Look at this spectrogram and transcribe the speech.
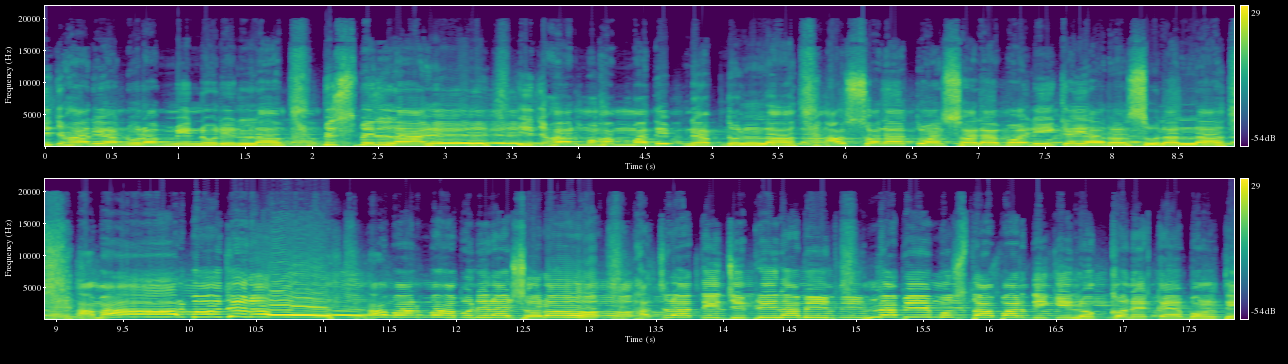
ইজহারিয়া নূরাম মিন নূরিল্লাহ, বিসমিল্লাহ, ইজহার মুহাম্মদ ইবনে আব্দুল্লাহ, আসসালাতু ওয়াসসালামু আলাইকা ইয়া রাসূলুল্লাহ। আমার বুজুর্গ আমার মা বোনেরা, শোনো, হযরত জিবরিল আমিন নবী মুস্তাফার দিকে লক্ষ্য রেখে বলতে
